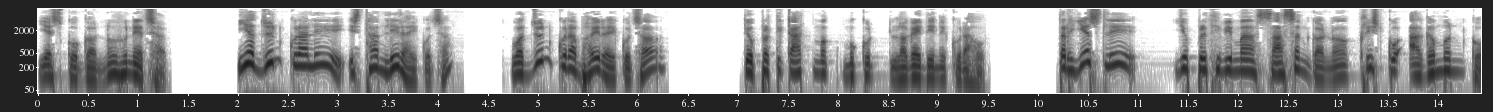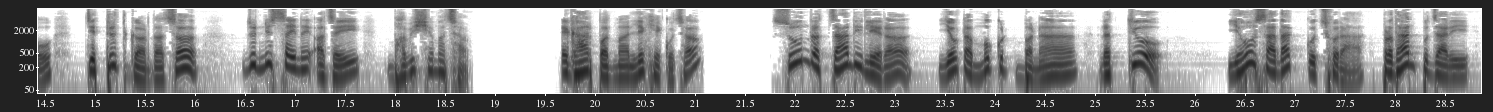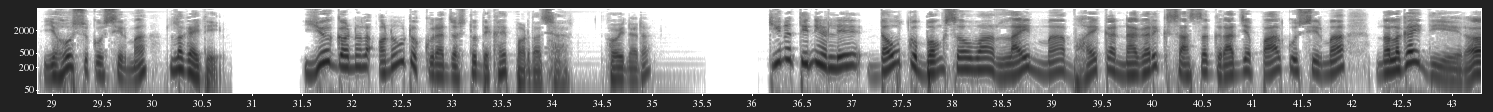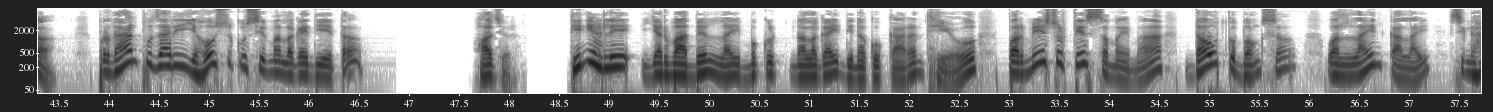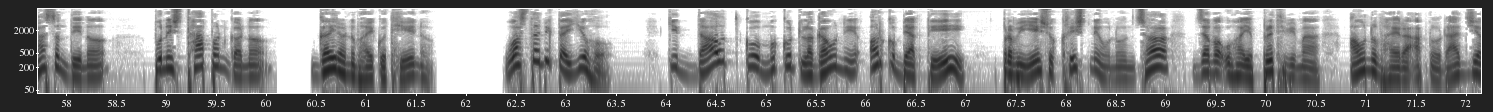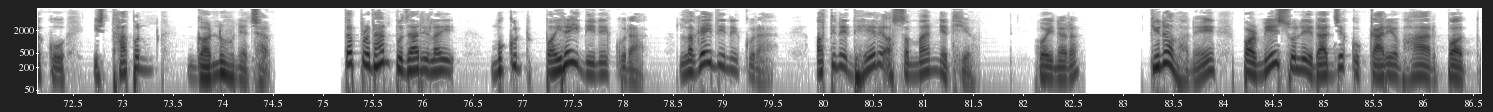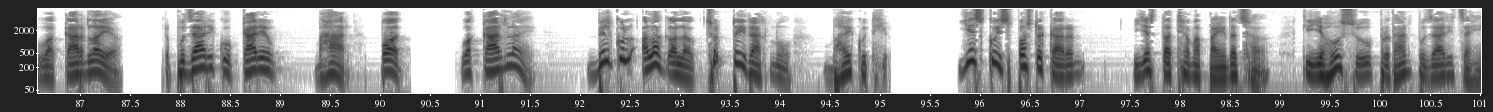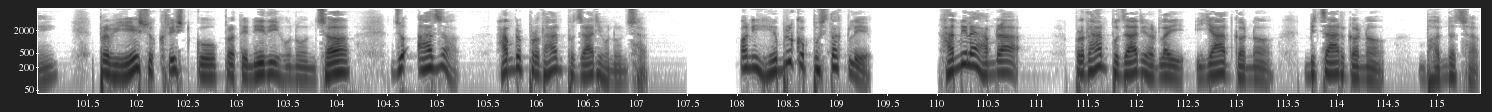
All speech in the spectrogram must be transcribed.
यसको गर्नुहुनेछ। यहाँ जुन कुराले स्थान लिइरहेको छ वा जुन कुरा भइरहेको छ त्यो प्रतीकात्मक मुकुट लगाइदिने कुरा हो। तर यसले यो पृथ्वीमा शासन गर्न ख्रिस्टको आगमनको चित्रित गर्दछ जो निश्चय नै अझै भविष्यमा छ। एघार पदमा लेखिएको छ सुन र चाँदी लिएर एउटा मुकुट बना र त्यो यहो सादाकको छोरा प्रधान पुजारी यहोसुको शिरमा लगाइदिए यो गर्नलाई अनौठो कुरा जस्तो देखाइ पर्दछ होइन र? किन तिनीहरूले दाउदको वंश वा लाइनमा भएका नागरिक शासक राज्यपालको शिरमा नलगाइदिएर प्रधान पुजारी यहोसुको शिरमा लगाइदिए त? हजुर तिनीहरूले यरबाबेललाई मुकुट नलगाइदिनको कारण थियो परमेश्वर त्यस समयमा दाउदको वंश वा लाइनकालाई सिंहासन दिन पुनस्थापन गर्न गइरहनु भएको थिएन। वास्तविकता यो हो कि दाउदको मुकुट लगाउने अर्को व्यक्ति प्रभु येशु ख्रिस्ट नै हुनुहुन्छ जब उहाँ यो पृथ्वीमा आउनु भएर आफ्नो राज्यको स्थापन गर्नुहुनेछ। तर प्रधान पुजारीलाई मुकुट पहिराइदिने कुरा लगाइदिने कुरा अति नै धेरै असम्मान्य थियो। होइन र? किनभने परमेश्वरले राज्यको कार्यभार पद वा कार्यालय र पुजारीको कार्यभार पद वा कार्यालय बिल्कुल अलग अलग छुट्टै राख्नु भएको थियो। यसको स्पष्ट कारण यस तथ्यमा पाइँदछ कि यहोसु प्रधान पुजारी चाहिँ प्रभु येशु ख्रिष्टको प्रतिनिधि हुनुहुन्छ जो आज हाम्रो प्रधान पुजारी हुनुहुन्छ। अनि हेब्रुको पुस्तकले हामीलाई हाम्रा प्रधान पुजारीहरूलाई याद गर्न विचार गर्न भन्दछ।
